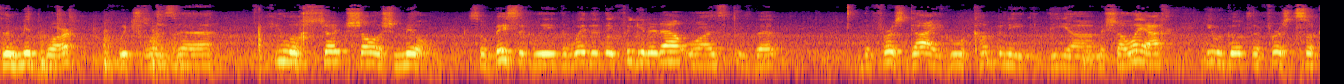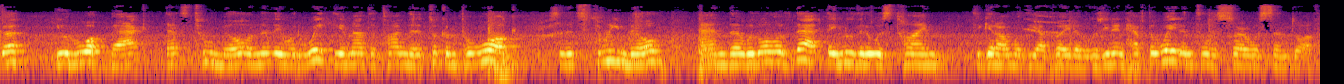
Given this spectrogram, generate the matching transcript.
to the Midbar, which was uh, Shalosh Mil. So basically, the way that they figured it out was is that the first guy who accompanied the uh, Mishaleach he would go to the first sukkah, he would walk back, that's two mil, and then they would wait the amount of time that it took him to walk, so that's three mil, and uh, with all of that, they knew that it was time to get on with the Avodah, because you didn't have to wait until the Sar was sent off.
